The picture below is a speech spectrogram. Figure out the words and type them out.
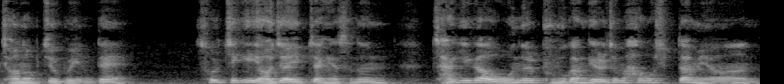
전업주부인데 솔직히 여자 입장에서는 자기가 오늘 부부관계를 좀 하고 싶다면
